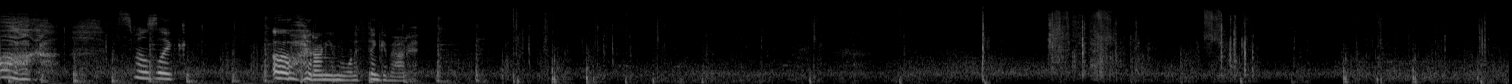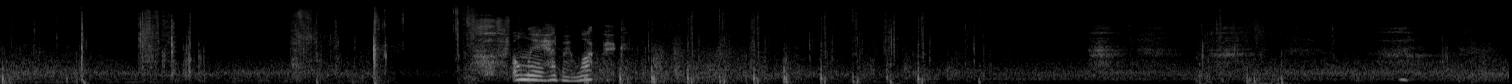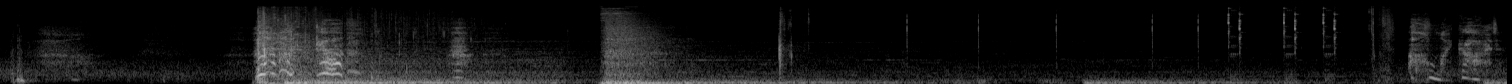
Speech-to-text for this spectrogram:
Oh, it smells like. Oh, I don't even want to think about it. If only I had my lockpick. Oh my god.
